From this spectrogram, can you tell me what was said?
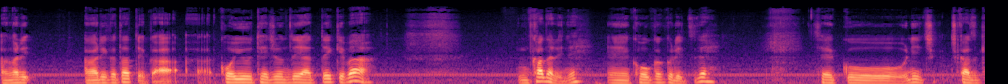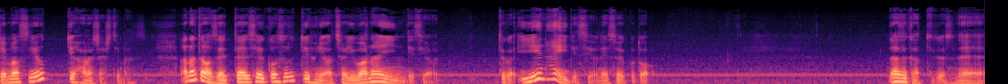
上がり上がり方というかこういう手順でやっていけばかなりねえー、高確率で成功に近づけますよっていう話はしています。あなたは絶対成功するっていうふうに私は言わないんですよ。というか言えないですよねそういうこと。なぜかっていうとですね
